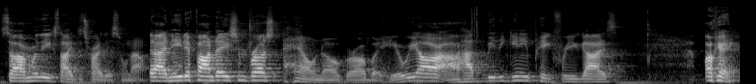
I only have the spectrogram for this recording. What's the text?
So I'm really excited to try this one out. Did I need a foundation brush? Hell no, girl, but here we are. I'll have to be the guinea pig for you guys. Okay,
